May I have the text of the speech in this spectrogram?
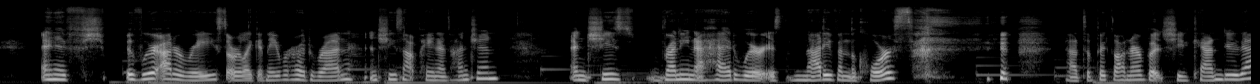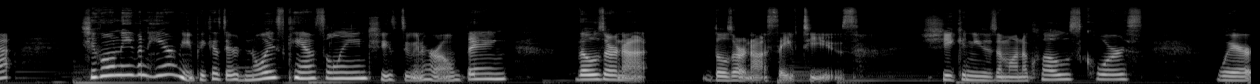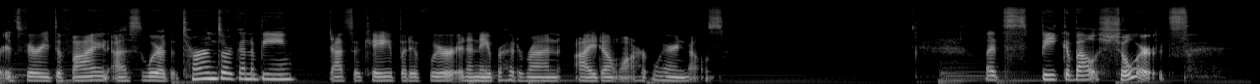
And if she, if we're at a race or like a neighborhood run and she's not paying attention and she's running ahead where it's not even the course, not to pick on her, but she can do that. She won't even hear me because they're noise canceling. She's doing her own thing. Those are not those are not safe to use. She can use them on a closed course where it's very defined as where the turns are going to be that's okay. But if we're in a neighborhood run, I don't want her wearing those. Let's speak about shorts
